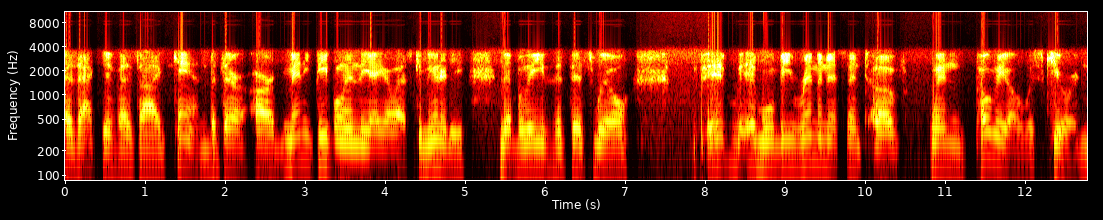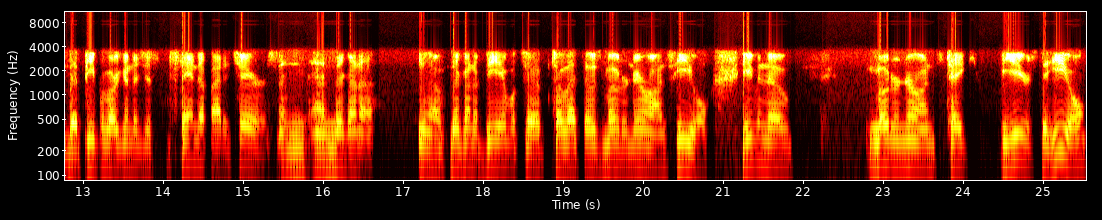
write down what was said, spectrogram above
as active as I can. But there are many people in the ALS community that believe that this will it, it will be reminiscent of when polio was cured. That people are going to just stand up out of chairs and and they're going to you know they're going to be able to to let those motor neurons heal, even though motor neurons take years to heal.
